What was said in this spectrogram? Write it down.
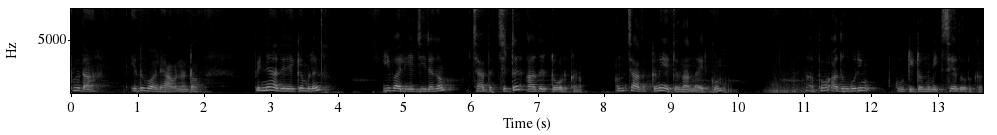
അപ്പോൾ ഇതാ ഇതുപോലെ ആവണം കേട്ടോ. പിന്നെ അതിലേക്ക് നമ്മൾ ഈ വലിയ ജീരകം ചതച്ചിട്ട് അത് ഇട്ട് കൊടുക്കണം. ഒന്ന് ചതക്കണ ഏറ്റവും നന്നായിരിക്കും. അപ്പോൾ അതും കൂടി കൂട്ടിയിട്ടൊന്ന് മിക്സ് ചെയ്ത് കൊടുക്കുക.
